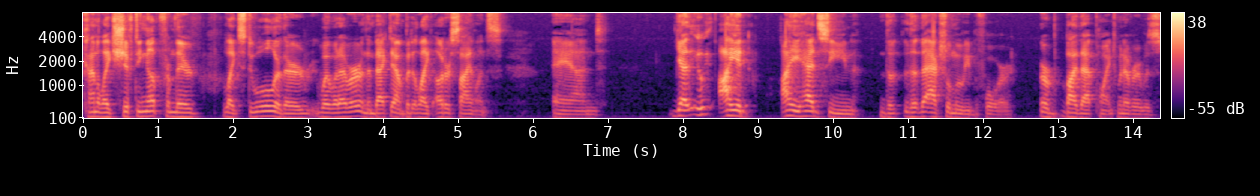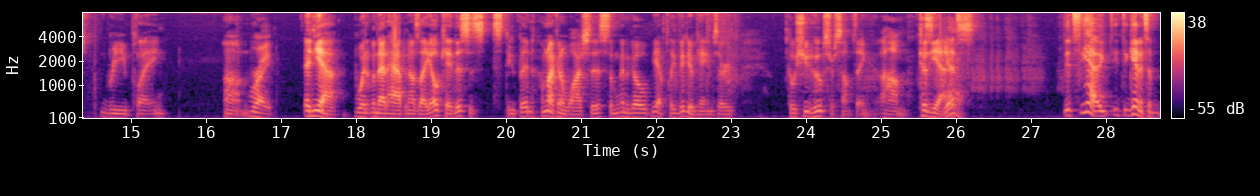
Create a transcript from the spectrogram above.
kind of like shifting up from their like stool or their whatever, and then back down, but it like utter silence. And yeah, it, I had I had seen the, the the actual movie before or by that point whenever it was replaying. Um, right. And yeah, when when that happened, I was like, okay, this is stupid. I'm not gonna watch this. I'm gonna go yeah play video games or go shoot hoops or something. Um, because yeah, Yeah. it's it's yeah it, it- again it's a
